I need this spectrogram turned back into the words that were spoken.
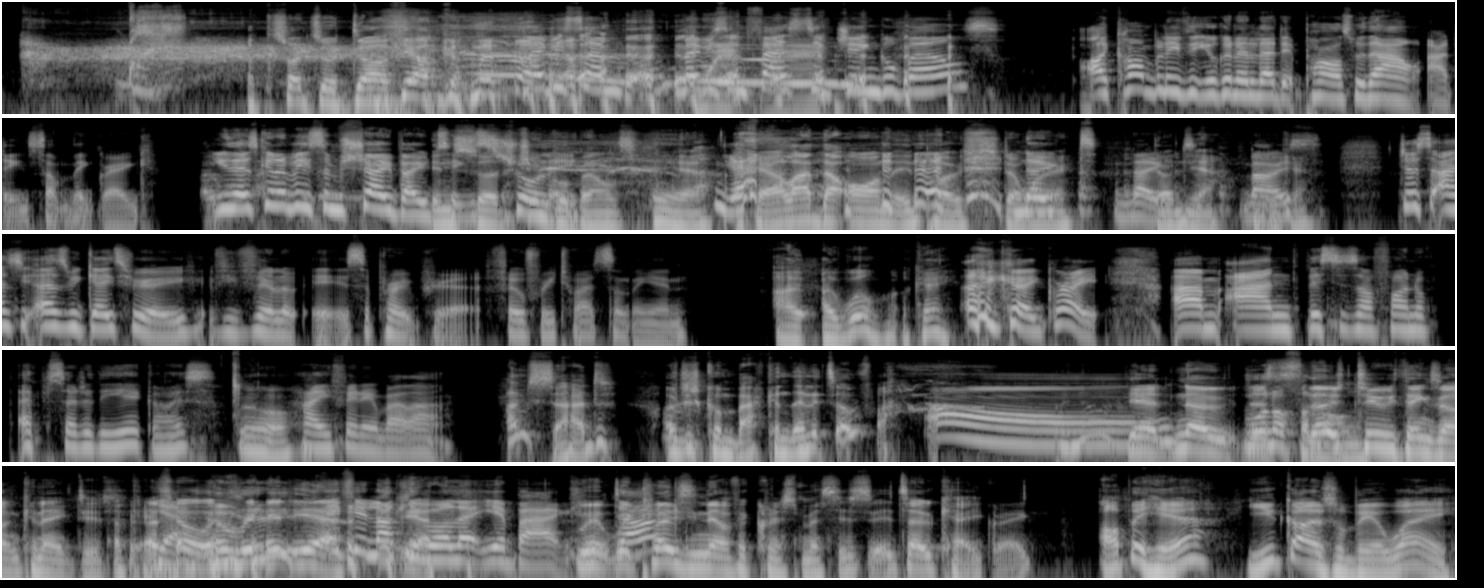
I tried to a dark yeah, Maybe some maybe some festive jingle bells. I can't believe that you're going to let it pass without adding something, Greg. You, there's going to be some showboating, Insert surely. jingle bells here. Okay, I'll add that on in post. Don't note, worry. note. Done, yeah. Nice. okay. Just as as we go through, if you feel it's appropriate, feel free to add something in. I, I will. Okay. Okay, great. Um, and this is our final episode of the year, guys. Oh. How are you feeling about that? I'm sad. I've just come back and then it's over. Oh, Yeah, no, not there's- those long. two things aren't connected. Okay. Yeah. Really? yeah. If you're lucky, yeah. we'll let you back. We're, we're closing now for Christmas. It's, it's okay, Greg. I'll be here. You guys will be away.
